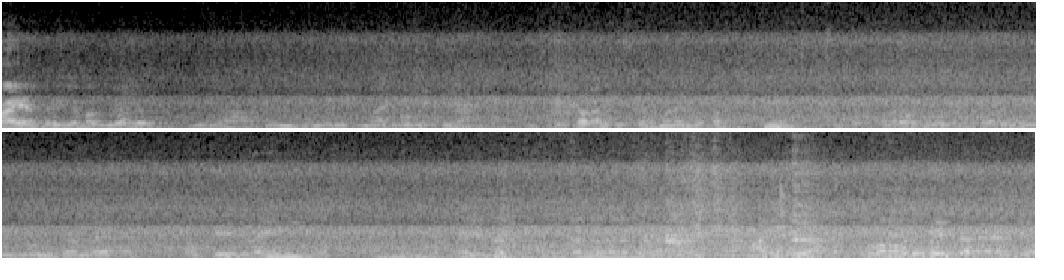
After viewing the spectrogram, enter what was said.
ತಾಯಂದರಿಗೆ ಮತ್ತು ಎಲ್ಲ ಮನೆ ಅದರ ಒಂದು ಸ್ವಲ್ಪ ಇದು ಅಂದರೆ ಅದು ಕೇಜ್ ಲೈನ್ ಮಾಹಿತಿ ಇಲ್ಲ ಕೆಲವರು ಅವರಿಗೆ ಬೈತಾರೆ ಯಾಕೆ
